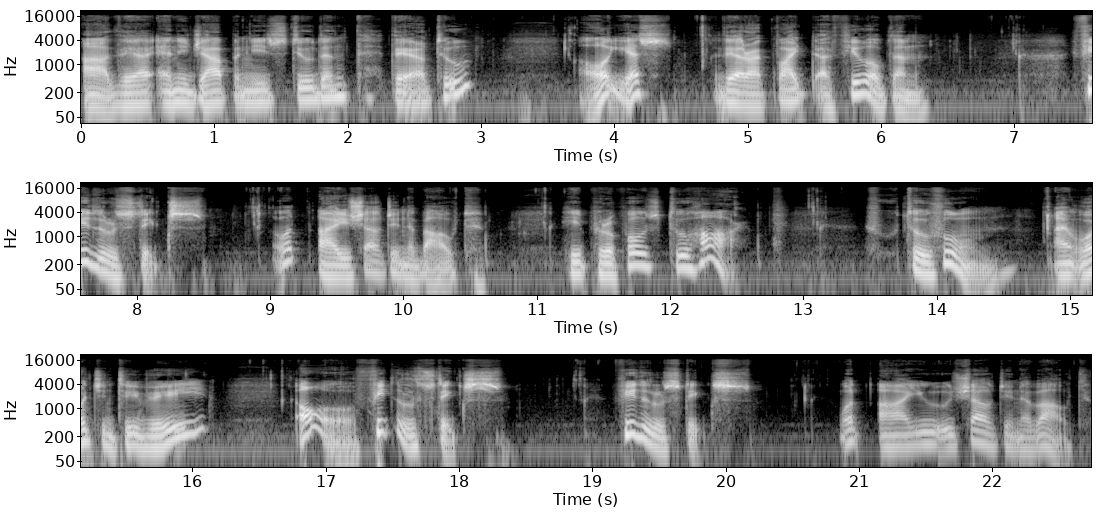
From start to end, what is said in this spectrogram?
Are there any Japanese students there too? Oh, yes, there are quite a few of them. Fiddlesticks. What are you shouting about? He proposed to her. Who to whom? I'm watching TV. Oh, fiddlesticks. Fiddlesticks. What are you shouting about?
